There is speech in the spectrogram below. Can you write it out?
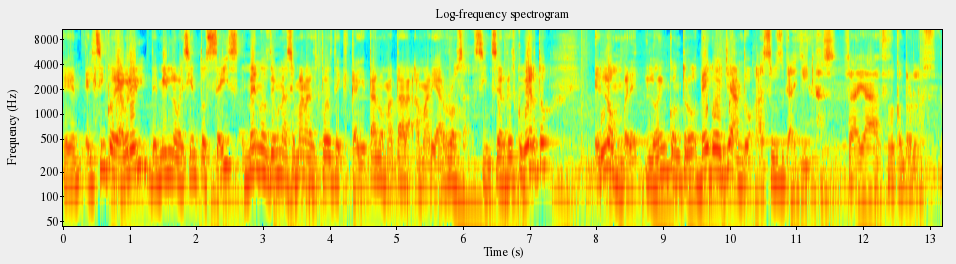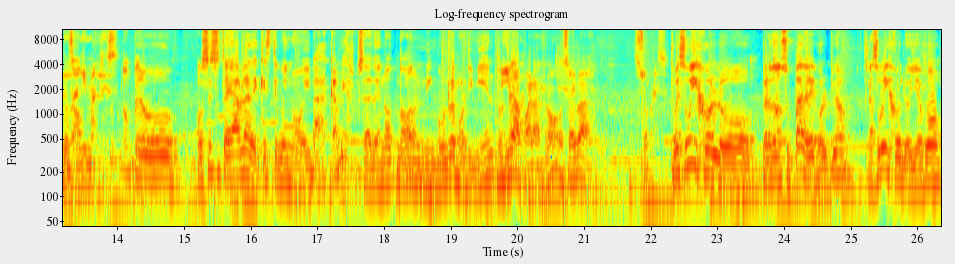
Eh, el 5 de abril de 1906, menos de una semana después de que Cayetano matara a María Rosa sin ser descubierto, el hombre lo encontró degollando a sus gallinas. O sea, ya fue contra los, los No. animales. No, pero. O sea, eso te habla de que este güey no iba a cambiar. O sea, de no, no, ningún remordimiento. Ni iba a parar, ¿no? O sea, iba sobres. Pues su hijo lo. Perdón, su padre golpeó a su hijo y lo llevó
